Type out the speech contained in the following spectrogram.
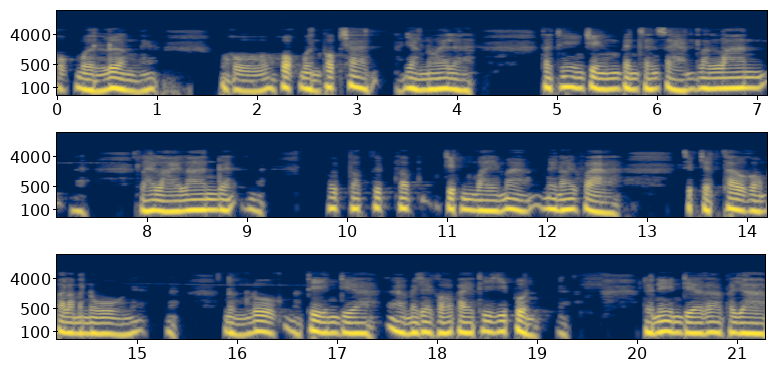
หกหมื่นเรื่องโอ้โหหกหมื่นภพชาติอย่างน้อยเลยนะแต่ที่จริงๆ เป็นแสนแสนล้านล้านหลายหลายล้านด้วยวิบวับวิบวับจิตไวมาก ไม่น้อยกว่า17เท่าของปรมาณูเนี่ย หนึ่งลูกที่อินเดียไม่ใช่ขอไปที่ญี่ปุ่นเดี๋ยวนี้อินเดียก็พยายาม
